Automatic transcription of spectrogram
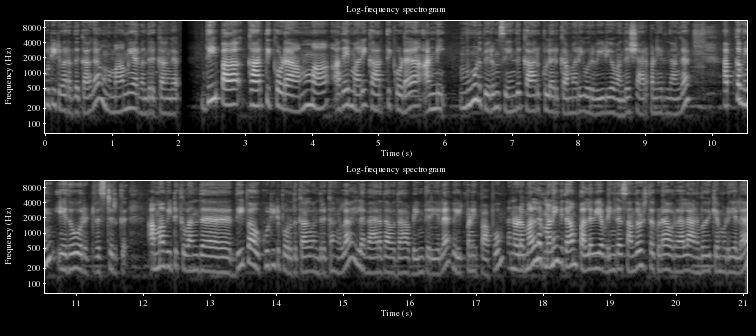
கூட்டிகிட்டு வர்றதுக்காக அவங்க மாமியார் வந்திருக்காங்க. தீபா கார்த்திக்கோட அம்மா அதே மாதிரி கார்த்திக்கோட அண்ணி மூணு பேரும் சேர்ந்து காருக்குள்ளே இருக்க மாதிரி ஒரு வீடியோ வந்து ஷேர் பண்ணியிருந்தாங்க. அப்கமிங் ஏதோ ஒரு ட்விஸ்ட் இருக்குது அம்மா வீட்டுக்கு வந்த தீபாவை கூட்டிகிட்டு போகிறதுக்காக வந்திருக்காங்களா? இல்லை வேறு ஏதாவதா அப்படின்னு தெரியல. வெயிட் பண்ணி பார்ப்போம். தன்னோட மல்ல மனைவி தான் பல்லவி அப்படிங்கிற சந்தோஷத்தை கூட அவரால் அனுபவிக்க முடியலை.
